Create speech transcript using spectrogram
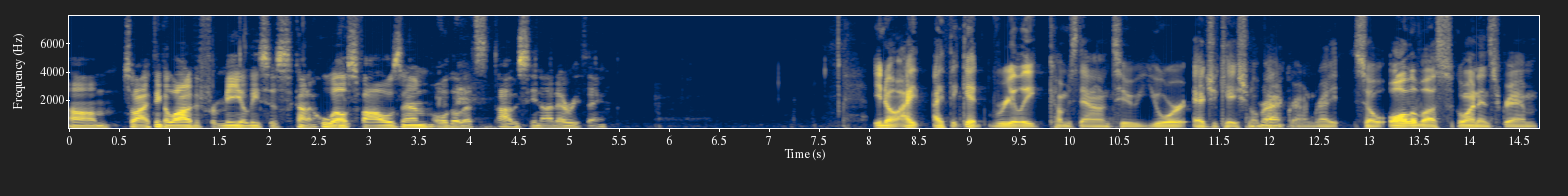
Um, so I think a lot of it for me, at least, is kind of who else follows them. Although that's obviously not everything. You know i i think it really comes down to your educational Right. background right? So all of us go on instagram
